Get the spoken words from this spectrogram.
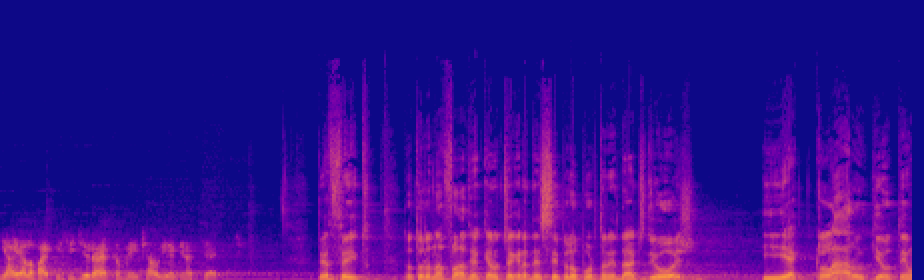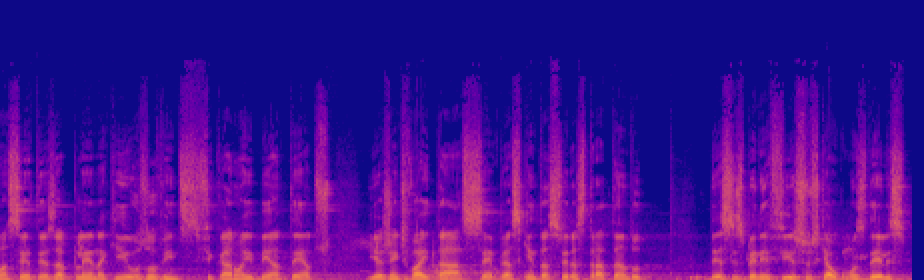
E aí ela vai pedir diretamente ao INSS. Perfeito. Doutora Ana Flávia, quero te agradecer pela oportunidade de hoje. E é claro que eu tenho a certeza plena que os ouvintes ficaram aí bem atentos e a gente vai estar sempre às quintas-feiras tratando desses benefícios que alguns deles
